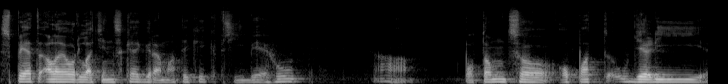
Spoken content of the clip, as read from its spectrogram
Zpět ale od latinské gramatiky k příběhu. A po tom, co opat udělí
